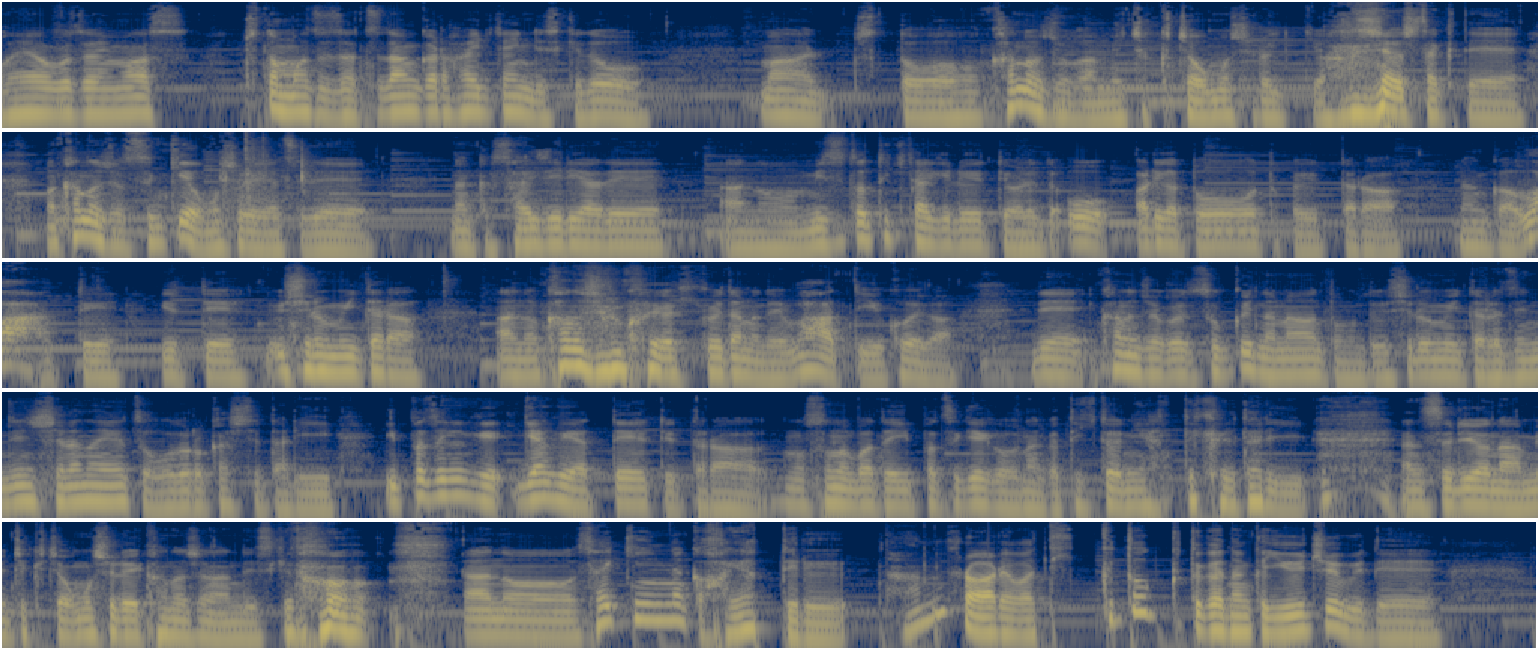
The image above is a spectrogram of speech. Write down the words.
おはようございますちょっとまず雑談から入りたいんですけどまあちょっと彼女がめちゃくちゃ面白いっていう話をしたくて、まあ、彼女すっげえ面白いやつでなんかサイゼリアであの水取ってきてあげるって言われて「おありがとう」とか言ったらなんか「わー!」って言って後ろ向いたらあの彼女の声が聞こえたので「わー!」っていう声がで彼女がそっくりだなと思って後ろ向いたら全然知らないやつを驚かしてたり「一発ギャグやって」って言ったらもうその場で一発ギャグをなんか適当にやってくれたり あのするようなめちゃくちゃ面白い彼女なんですけど あの最近なんか流行ってるなんだろうあれは TikTok とかなんか YouTube で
